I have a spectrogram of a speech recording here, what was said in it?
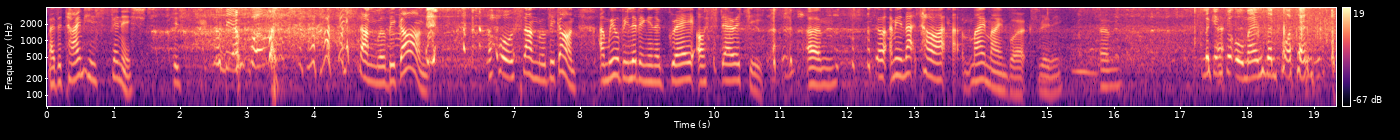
by the time he's finished, his, It'll be a full. his sun will be gone. The whole sun will be gone. And we will be living in a grey austerity. Um, so, I mean, that's how I, my mind works, really. Um, Looking for omens and portents.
